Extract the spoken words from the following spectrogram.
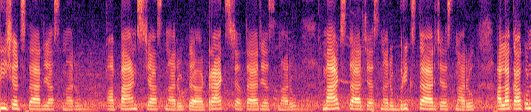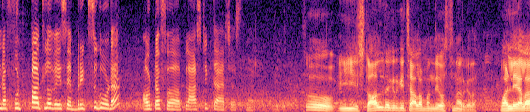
టీ షర్ట్స్ తయారు చేస్తున్నారు. ప్యాంట్స్ చేస్తున్నారు. ట్రాక్స్ తయారు చేస్తున్నారు. మ్యాట్స్ తయారు చేస్తున్నారు. బ్రిక్స్ తయారు చేస్తున్నారు. అలా కాకుండా ఫుట్పాత్లో వేసే బ్రిక్స్ కూడా అవుట్ ఆఫ్ ప్లాస్టిక్ తయారు చేస్తున్నారు. సో ఈ స్టాల్ దగ్గరికి చాలా మంది వస్తున్నారు కదా. వాళ్ళు ఎలా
